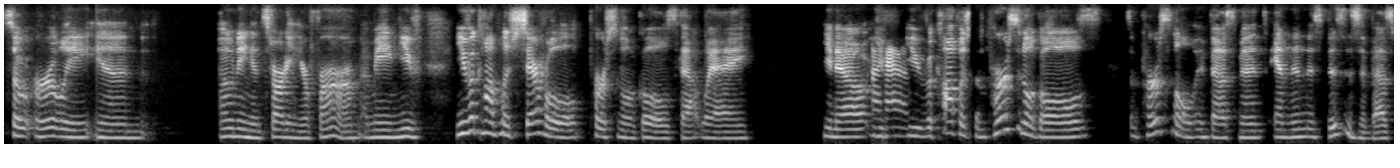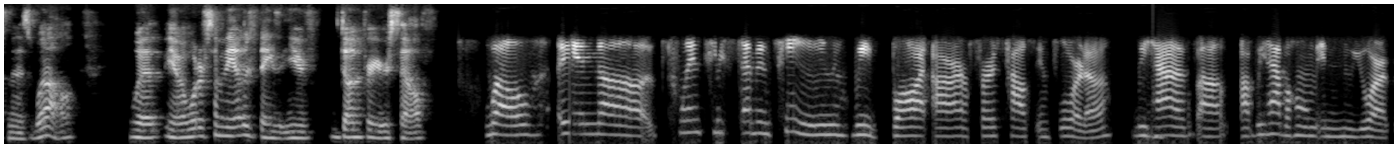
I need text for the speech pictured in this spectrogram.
so early in owning and starting your firm. I mean, you've you've accomplished several personal goals that way. You know, you've, you've accomplished some personal goals, some personal investments, and then this business investment as well. With you know, what are some of the other things that you've done for yourself? Well, in uh, 2017, we bought our first house in Florida. We have uh, uh, we have a home in New York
